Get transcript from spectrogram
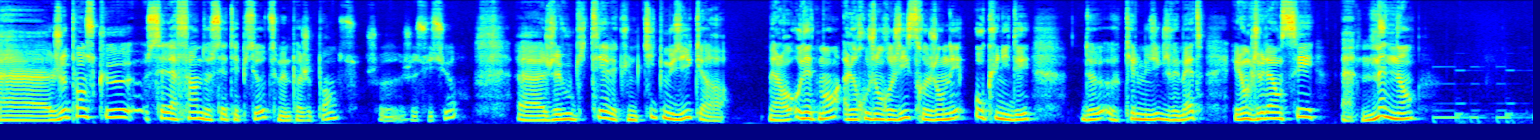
Euh, je pense que c'est la fin de cet épisode, c'est même pas je pense, je, suis sûr. Euh, je vais vous quitter avec une petite musique. Alors, mais alors honnêtement, à l'heure où j'enregistre, j'en ai aucune idée de euh, quelle musique je vais mettre. Et donc je vais la lancer maintenant.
